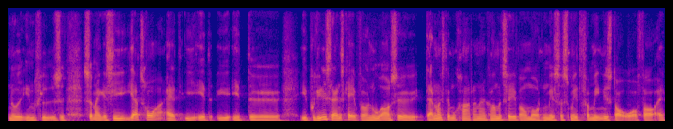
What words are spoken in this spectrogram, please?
noget indflydelse. Så man kan sige, jeg tror, at i et, i et, øh, i et politisk landskab, hvor nu også Danmarksdemokraterne er kommet til, hvor Morten Messerschmidt formentlig står over for at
